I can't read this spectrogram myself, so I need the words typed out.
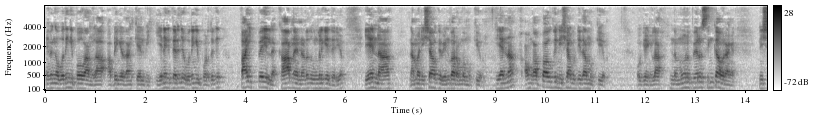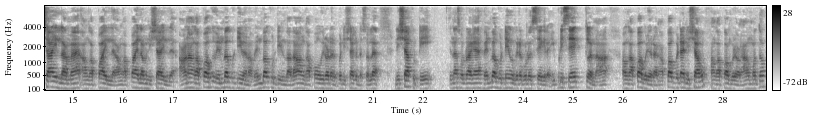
இவங்க ஒதுங்கி போவாங்களா? அப்படிங்கிறதான் கேள்வி. எனக்கு தெரிஞ்சு ஒதுங்கி போகிறதுக்கு வாய்ப்பே இல்லை. காரணம் என்னது உங்களுக்கே தெரியும். ஏன்னா நம்ம நிஷாவுக்கு வெண்பா ரொம்ப முக்கியம். ஏன்னா அவங்க அப்பாவுக்கு நிஷா குட்டி தான் முக்கியம். ஓகேங்களா? இந்த மூணு பேரும் சிங்க் ஆகுறாங்க நிஷா இல்லாம அவங்க அப்பா இல்ல. அவங்க அப்பா இல்லாம நிஷா இல்ல. ஆனா அவங்க அப்பாவுக்கு வெண்பா குட்டி வேணும். வெண்பா குட்டி இருந்தாதான் அவங்க அப்பா உயிரோட இருப்ப நிஷா கிட்ட சொல்ல. நிஷா குட்டி என்ன சொல்றாங்க? வெண்பா குட்டியை உங்ககிட்ட கொண்டு வந்து சேர்க்கிறேன். இப்படி சேர்க்கலன்னா அவங்க அப்பா போய் வராங்க அப்பா போயிட்டா நிஷாவும் அவங்க அப்பா போயிடுவாங்க அவங்க மொத்தம்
